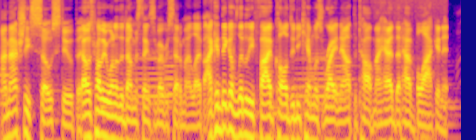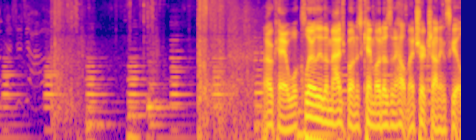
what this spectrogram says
I'm actually so stupid. That was probably one of the dumbest things i've ever said in my life. I can think of literally five call of duty camos right now at the top of my head that have black in it Okay, well clearly the match bonus camo doesn't help my trick shotting skill.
